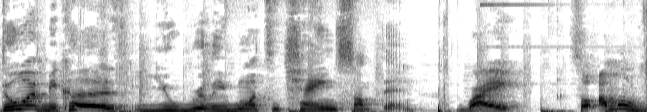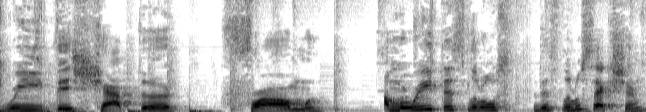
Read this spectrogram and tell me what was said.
do it because you really want to change something, right? So I'm gonna read this chapter from. I'm gonna read this little this little section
